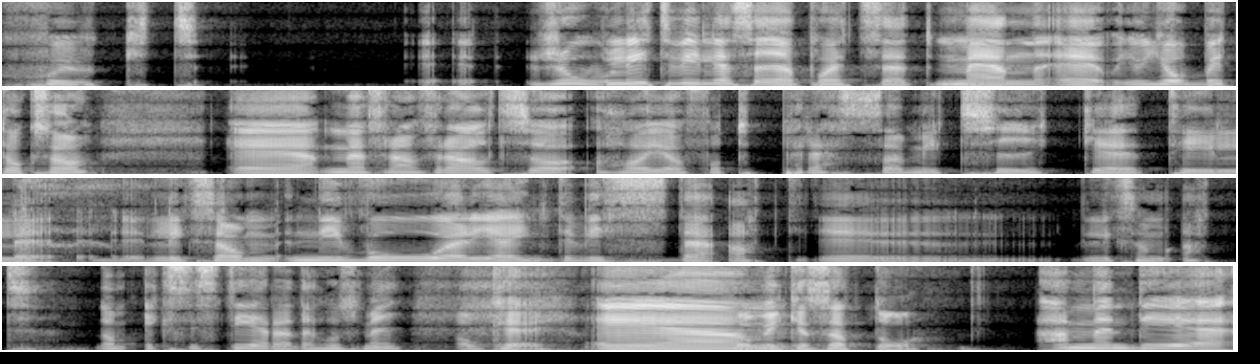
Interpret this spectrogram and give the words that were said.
sjukt roligt vill jag säga på ett sätt, men eh, jobbigt också. Eh, men framförallt så har jag fått pressa mitt psyke till eh, liksom, nivåer jag inte visste att, eh, liksom, att de existerade hos mig. Okej. Eh, På vilket sätt då? Ja men det,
